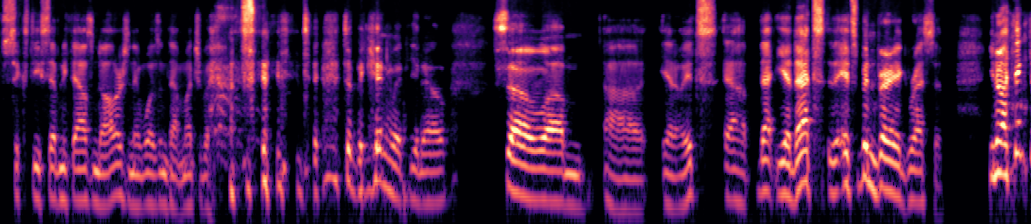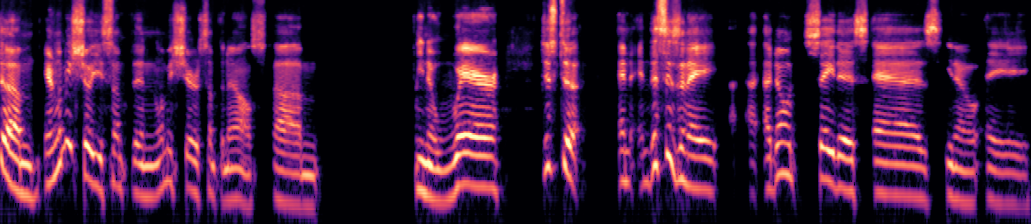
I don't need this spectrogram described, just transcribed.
sixty, seventy thousand dollars, and it wasn't that much of a house to, to, begin with, you know. So um, uh, you know, it's uh, that yeah, that's it's been very aggressive. You know, I think the um, and let me show you something. Let me share something else. Um, you know, where just to and and this isn't a I don't say this as you know a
